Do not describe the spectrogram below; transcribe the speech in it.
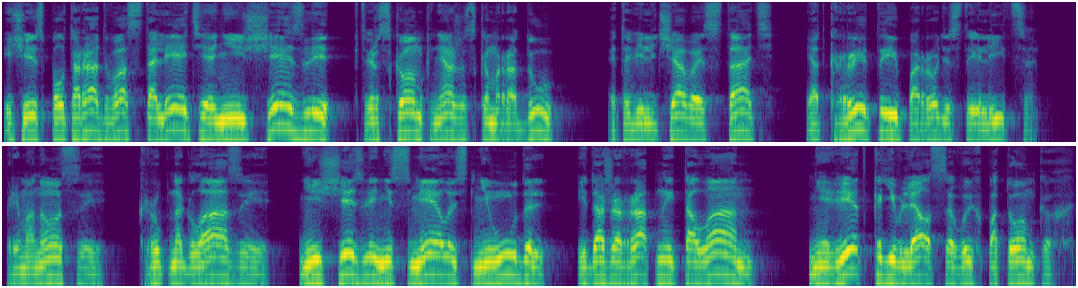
и через полтора-два столетия не исчезли в Тверском княжеском роду эта величавая стать и открытые породистые лица, прямоносые, крупноглазые, не исчезли ни смелость, ни удаль, и даже ратный талант нередко являлся в их потомках,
